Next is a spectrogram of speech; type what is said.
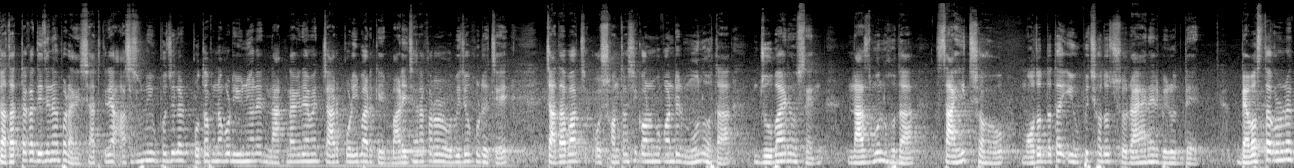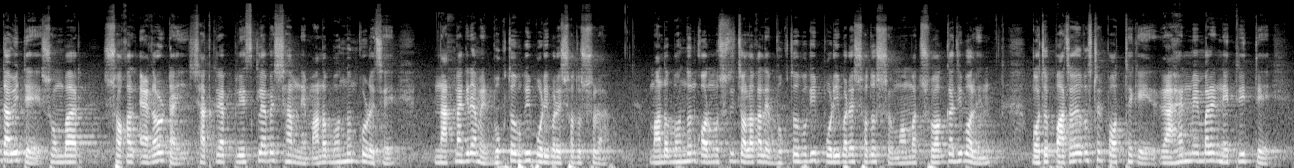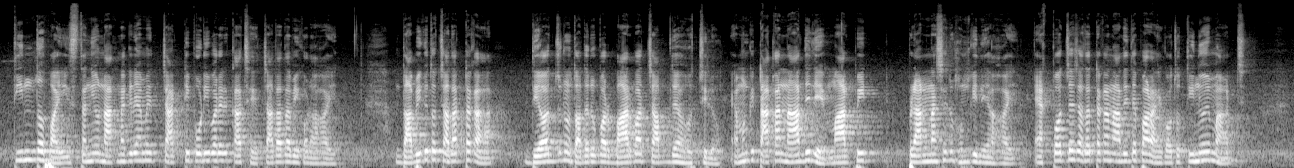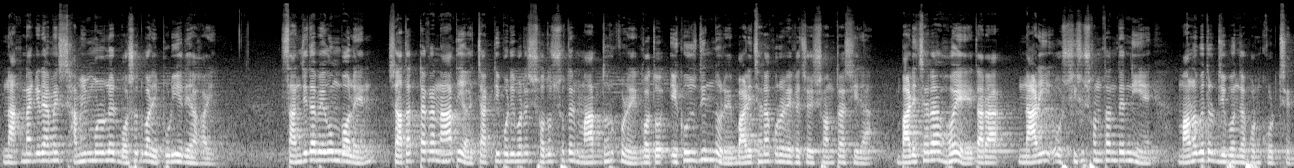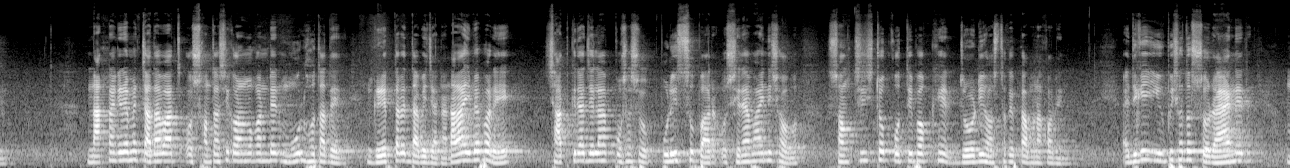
চাঁদার টাকা দিতে না পারায় সাতক্ষীরা আশাশুনি উপজেলার প্রতাপনগর ইউনিয়নের নাকনা গ্রামের চার পরিবারকে বাড়ি ছাড়া করার অভিযোগ উঠেছে। চাঁদাবাজ ও সন্ত্রাসী কর্মকাণ্ডের মূল হোতা জুবাইর হোসেন, নাজমুল হুদা, সাহিদ সহ মদতদাতা ইউপি সদস্য রায়হানের বিরুদ্ধে। ব্যবস্থা গ্রহণের দাবিতে সোমবার সকাল এগারোটায় সাতক্ষীরা প্রেস ক্লাবের সামনে মানববন্ধন করেছে নাকনা গ্রামের ভুক্তভোগী পরিবারের সদস্যরা। মানববন্ধন কর্মসূচি চলাকালে ভুক্তভোগী পরিবারের সদস্য মোহাম্মদ সোহাগ গাজী বলেন, গত পাঁচই আগস্টের পর থেকে রায়হান মেম্বারের নেতৃত্বে তিন দফায় স্থানীয় নাকনা গ্রামের চারটি পরিবারের কাছে চাঁদা দাবি করা হয়। দাবিকৃত চাঁদার টাকা দেওয়ার জন্য তাদের উপর বারবার চাপ দেওয়া হচ্ছিল। এমনকি টাকা না দিলে মারপিট, প্রাণনাশের হুমকি দেওয়া হয়। এক পর্যায়ে চাঁদার টাকা না দিতে পারায় গত তিনই মার্চ নাকনা গ্রামের শামীম মোড়লের বসতবাড়ি পুড়িয়ে দেওয়া হয়। সানজিদা বেগম বলেন চাঁদার টাকা না দেওয়ায় চারটি পরিবারের সদস্যদের মারধর করে গত একুশ দিন ধরে বাড়িছাড়া করে রেখেছে সন্ত্রাসীরা। বাড়িছাড়া হয়ে তারা নারী ও শিশু সন্তানদের নিয়ে মানবেতর জীবনযাপন করছেন। নাকনা গ্রামের চাঁদাবাজ ও সন্ত্রাসী কর্মকাণ্ডের মূল হোতাদের গ্রেপ্তারের দাবি জানান। তারা এই ব্যাপারে সাতক্ষীরা জেলা প্রশাসক, পুলিশ সুপার ও সেনাবাহিনী সহ সংশ্লিষ্ট কর্তৃপক্ষের জরুরি হস্তক্ষেপ কামনা করেন। এদিকে ইউপি সদস্য রায়ানের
